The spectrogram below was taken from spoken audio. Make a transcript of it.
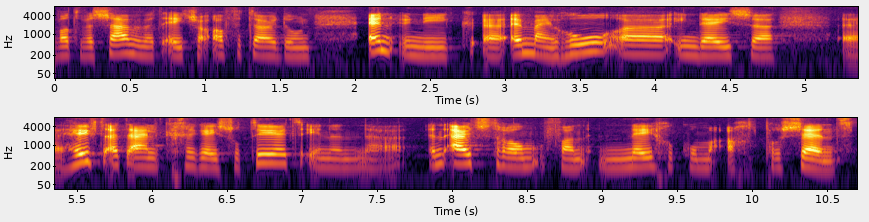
wat we samen met HR Avatar doen en Uniek en mijn rol in deze, heeft uiteindelijk geresulteerd in een, een uitstroom van 9,8 procent.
